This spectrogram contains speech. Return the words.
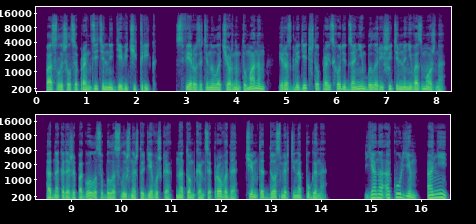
— послышался пронзительный девичий крик. Сферу затянуло черным туманом, и разглядеть, что происходит за ним, было решительно невозможно. Однако даже по голосу было слышно, что девушка на том конце провода чем-то до смерти напугана. «Я на Акульем! Они...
